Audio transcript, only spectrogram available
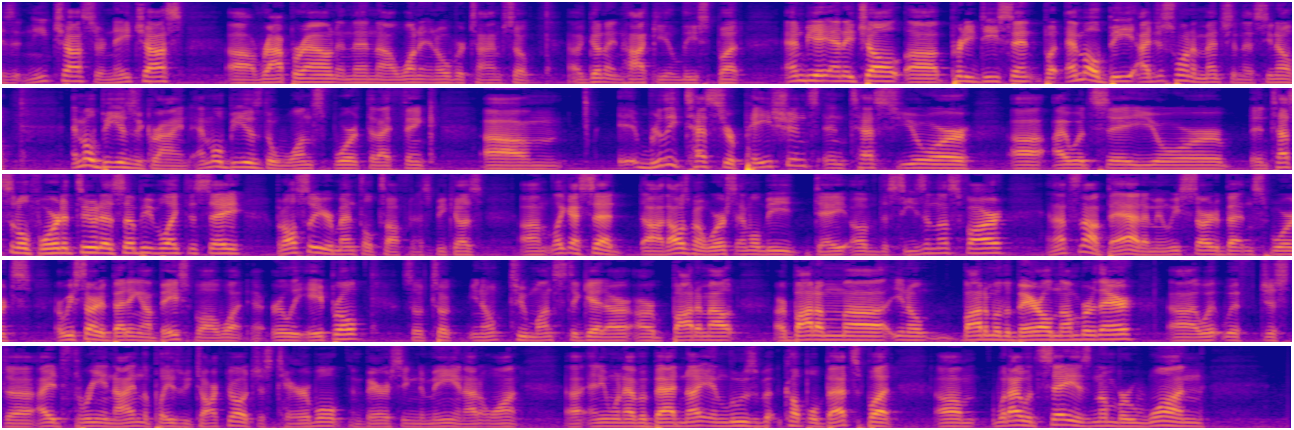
Is it Nichas or Nachas? uh, wraparound, and then uh, won it in overtime. So uh, good night in hockey at least. But NBA, NHL, uh, pretty decent. But MLB, I just want to mention this. You know, MLB is a grind. MLB is the one sport that I think um, it really tests your patience and tests your, uh, I would say, your intestinal fortitude, as some people like to say, but also your mental toughness. Because, um, like I said, uh, that was my worst MLB day of the season thus far, and that's not bad. I mean, we started betting sports, or we started betting on baseball, what early April. So it took you know two months to get our, our bottom out, our bottom uh, you know bottom of the barrel number there. Uh, with, with, just uh, I had three and nine the plays we talked about, just terrible, embarrassing to me, and I don't want uh, anyone have a bad night and lose a couple bets. But um, what I would say is number one,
